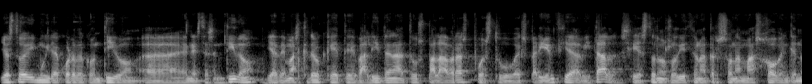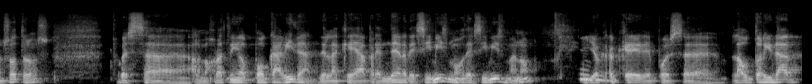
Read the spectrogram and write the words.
Yo estoy muy de acuerdo contigo eh, en este sentido y además creo que te validan a tus palabras pues tu experiencia vital. Si esto nos lo dice una persona más joven que nosotros, pues eh, a lo mejor ha tenido poca vida de la que aprender de sí mismo, de sí misma, ¿no? Y yo creo que pues eh, la autoridad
